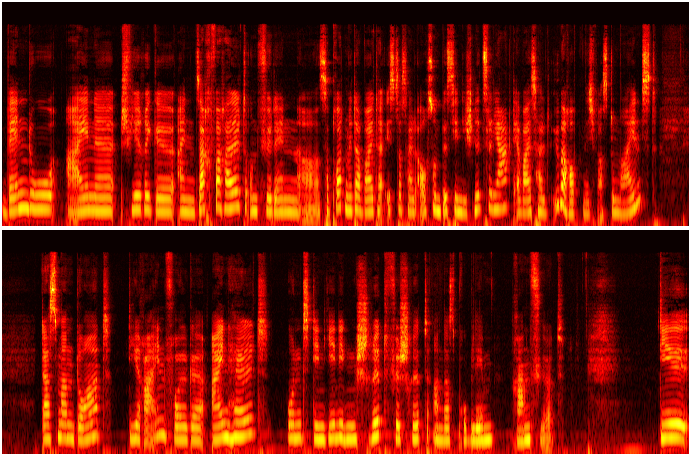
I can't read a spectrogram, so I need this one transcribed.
Wenn du eine schwierige, einen Sachverhalt und für den äh, Support-Mitarbeiter ist das halt auch so ein bisschen die Schnitzeljagd. Er weiß halt überhaupt nicht, was du meinst dass man dort die Reihenfolge einhält und denjenigen Schritt für Schritt an das Problem ranführt. Die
